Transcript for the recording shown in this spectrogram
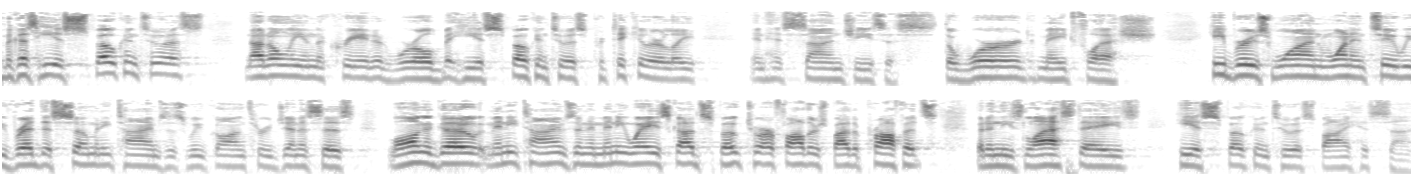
Because he has spoken to us not only in the created world, but he has spoken to us particularly in his son Jesus, the Word made flesh. Hebrews 1, 1 and 2, we've read this so many times as we've gone through Genesis. Long ago, many times and in many ways, God spoke to our fathers by the prophets, but in these last days, He has spoken to us by His Son.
